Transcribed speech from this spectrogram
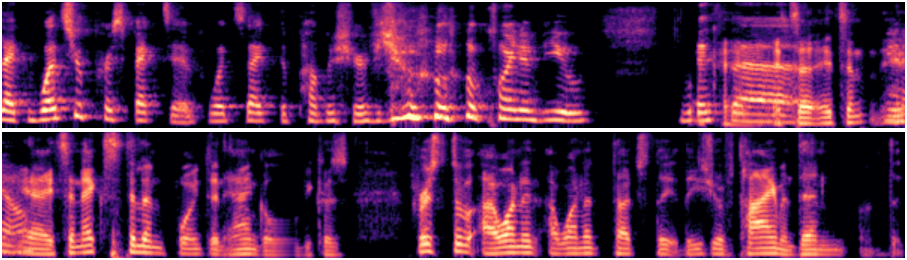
like, what's your perspective? What's like the publisher view point of view with okay. uh, it's a it's an you know, yeah it's an excellent point and angle because first of all i want to i want to touch the, the issue of time and then the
